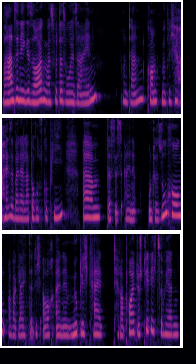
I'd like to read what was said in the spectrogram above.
wahnsinnige Sorgen, was wird das wohl sein? Und dann kommt möglicherweise bei der Laparoskopie, ähm, das ist eine Untersuchung, aber gleichzeitig auch eine Möglichkeit, therapeutisch tätig zu werden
